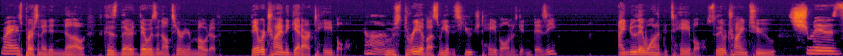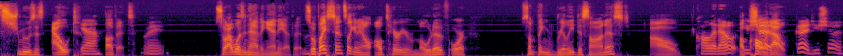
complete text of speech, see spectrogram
Right. this person I didn't know, because there there was an ulterior motive. They were trying to get our table. Uh-huh. It was three of us, and we had this huge table, and it was getting busy. I knew they wanted the table, so they were trying to Schmooze. schmooze us out Yeah. of it. Right. So I wasn't having any of it. So if I mm-hmm. sense like an ul- ulterior motive or something really dishonest, I'll. Call it out. I'll you call it out. Good. You should.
